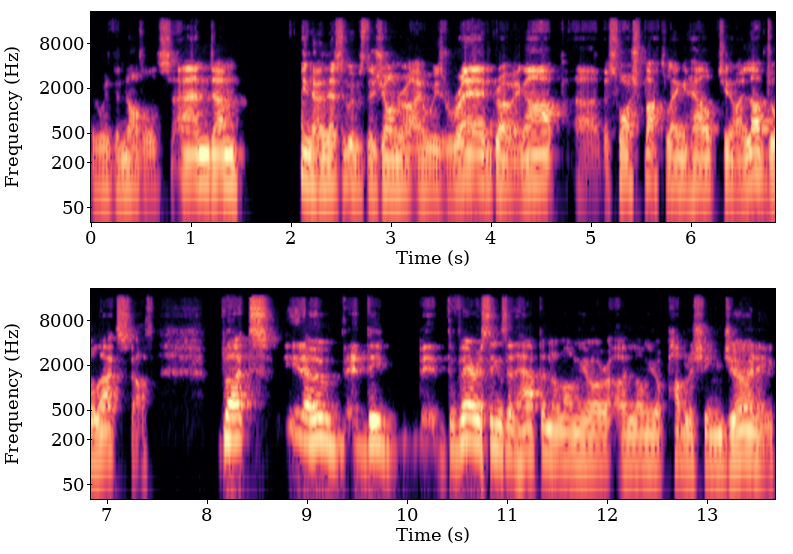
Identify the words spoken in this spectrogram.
with the novels. And um, you know, that's it was the genre I always read growing up. Uh, the swashbuckling helped. You know, I loved all that stuff. But you know, the the various things that happen along your along your publishing journey.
